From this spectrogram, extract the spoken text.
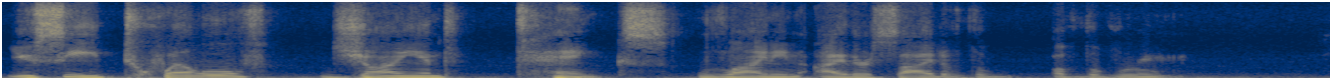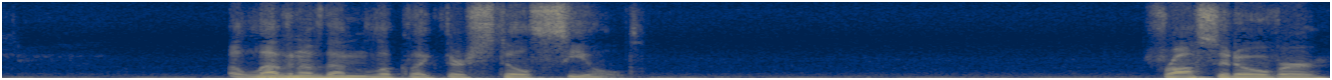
You see 12 giant tanks lining either side of the of the room. 11 of them look like they're still sealed. Frosted over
